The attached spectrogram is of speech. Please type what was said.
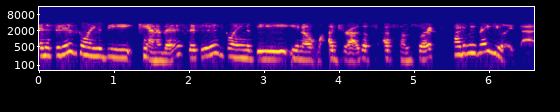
and if it is going to be cannabis if it is going to be you know a drug of, of some sort how do we regulate that?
